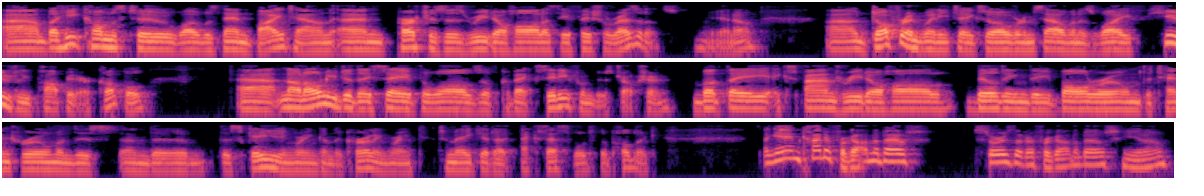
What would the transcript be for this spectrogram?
Um, but he comes to what was then Bytown and purchases Rideau Hall as the official residence, you know. Uh, Dufferin, when he takes over himself and his wife, hugely popular couple. Uh, not only do they save the walls of Quebec City from destruction, but they expand Rideau Hall, building the ballroom, the tent room, and this and the the skating rink and the curling rink to make it accessible to the public. Again, kind of forgotten about stories that are forgotten about, you know.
